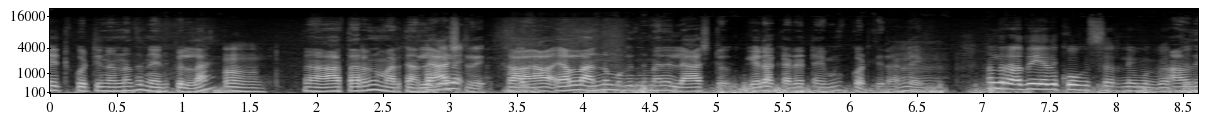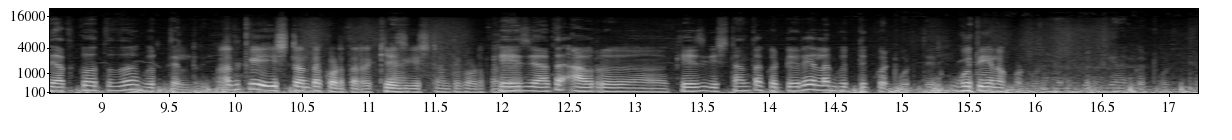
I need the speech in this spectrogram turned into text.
ರೇಟ್ ಕೊಟ್ಟಿನ ಅನ್ನೋದು ನೆನಪಿಲ್ಲ. ಆ ಥರ ಮಾಡ್ಕೊಂಡು ಲಾಸ್ಟ್ ರೀ. ಎಲ್ಲ ಹಣ್ಣು ಮುಗಿದ ಮೇಲೆ ಲಾಸ್ಟ್ ಗಿಡ ಕಡೆ ಟೈಮಿಗೆ ಕೊಡ್ತೀರಾ ಆ ಟೈಮ್ ಅಂದ್ರೆ ಅದು ಎದಕ್ಕೆ ಹೋಗುತ್ತೆ ಸರ್ ನಿಮಗೆ ಅದು ಎತ್ಕೋತದ ಗೊತ್ತಿಲ್ಲ ರೀ. ಅದಕ್ಕೆ ಇಷ್ಟ ಅಂತ ಕೊಡ್ತಾರೆ ಕೆ ಜಿಗೆ ಇಷ್ಟ ಅಂತ ಕೊಡ್ತಾರೆ. ಕೆಜಿ ಆತ ಅವರು ಕೆ ಜಿಗೆ ಇಷ್ಟ ಅಂತ ಕೊಟ್ಟಿವ್ರಿ ಎಲ್ಲ ಗುತ್ತಿಗೆ ಕೊಟ್ಬಿಡ್ತೀವಿ ಗುತ್ತಿಗೆನ ಕೊಟ್ಬಿಡ್ತೀವಿ ಗುತ್ತಿಗೆನ ಕೊಟ್ಬಿಡ್ತೀವಿ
